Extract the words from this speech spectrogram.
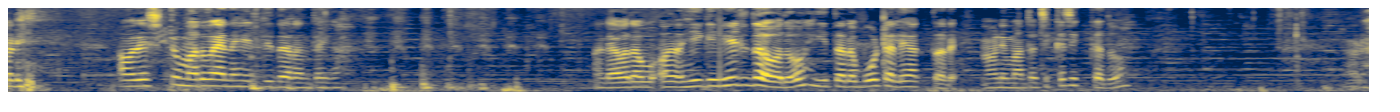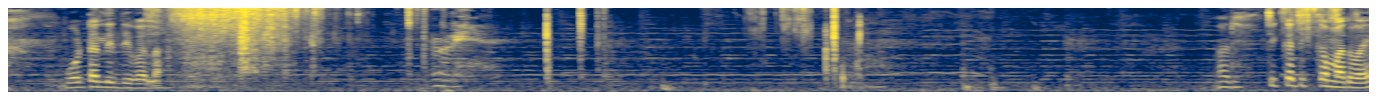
ನೋಡಿ. ಅವರೆಷ್ಟು ಮರುವೆಯನ್ನು ಹಿಡ್ದಿದ್ದಾರಂತ ಈಗ. ನೋಡಿ, ಅವರ ಹೀಗೆ ಹಿಡಿದು ಅವರು ಈ ಥರ ಬೋಟಲ್ಲಿ ಹಾಕ್ತಾರೆ. ನೋಡಿ, ಮಾತ್ರ ಚಿಕ್ಕ ಚಿಕ್ಕದು. ನೋಡ ಬೋಟಲ್ಲಿ ಇದ್ದೀವಲ್ಲ ನೋಡಿ. ನೋಡಿ, ಚಿಕ್ಕ ಚಿಕ್ಕ ಮದುವೆ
